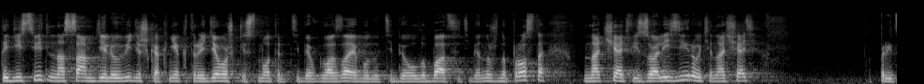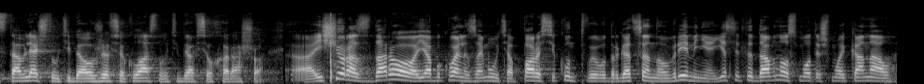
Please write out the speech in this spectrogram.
ты действительно на самом деле увидишь, как некоторые девушки смотрят тебе в глаза и будут тебе улыбаться. Тебе нужно просто начать визуализировать и начать представлять, что у тебя уже все классно, у тебя все хорошо. А, еще раз здорово, я буквально займу у тебя пару секунд твоего драгоценного времени. Если ты давно смотришь мой канал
